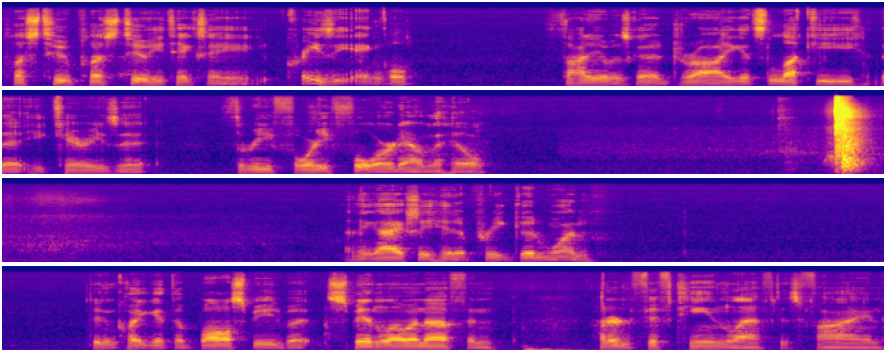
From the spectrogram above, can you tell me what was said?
Plus two, plus two. He takes a crazy angle thought he was going to draw. He gets lucky that he carries it 344 down the hill. I think I actually hit a pretty good one. Didn't quite get the ball speed, but spin low enough and 115 left is fine.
